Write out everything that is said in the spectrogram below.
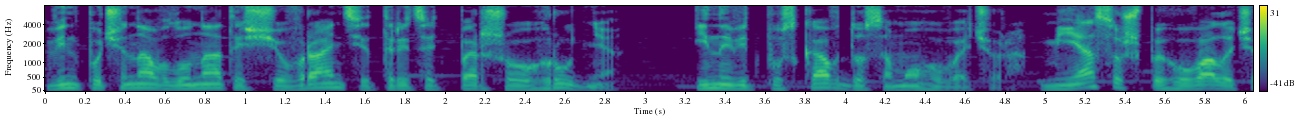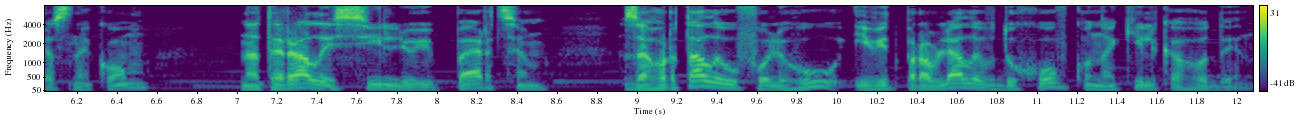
Він починав лунати ще вранці 31 грудня і не відпускав до самого вечора. М'ясо шпигували часником, натирали сіллю і перцем, загортали у фольгу і відправляли в духовку на кілька годин.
